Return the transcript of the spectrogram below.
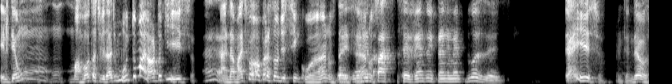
ele tem um, uma rotatividade muito maior do que isso. É. Ainda mais se for uma operação de 5 anos, 10 anos. Você vende o empreendimento duas vezes. É isso, entendeu?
